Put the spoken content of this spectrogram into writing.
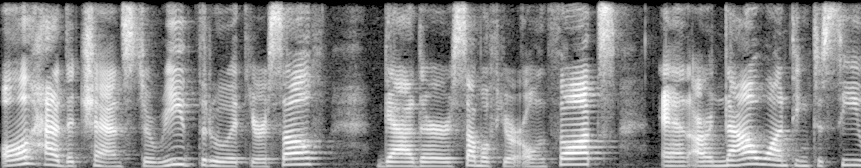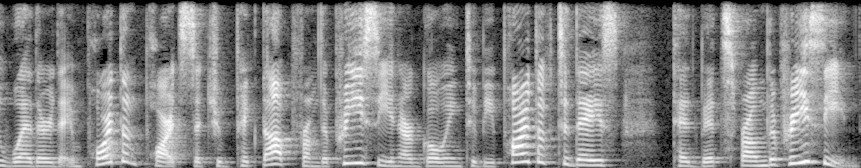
all had the chance to read through it yourself, gather some of your own thoughts, and are now wanting to see whether the important parts that you picked up from the pre seen are going to be part of today's tidbits from the pre seen.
